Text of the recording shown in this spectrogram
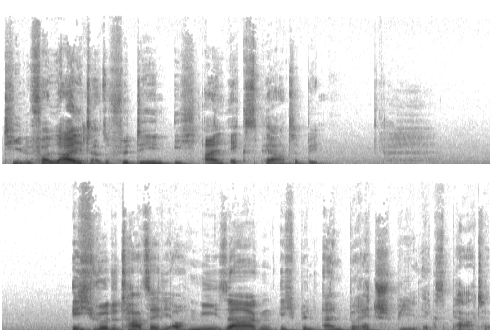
Titel verleiht, also für den ich ein Experte bin. Ich würde tatsächlich auch nie sagen, ich bin ein Brettspielexperte.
